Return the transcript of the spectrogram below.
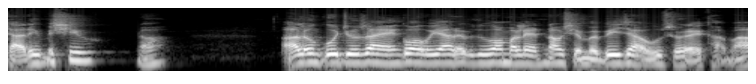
ဒါတွေမရှိဘူးเนาะ အလုံးကိုကြိုးစားရင်ကိုယ်ရတယ်ဘယ်သူမှလည်းနှောက်ရှက်မပေးကြဘူးဆိုတဲ့အခါမှာ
